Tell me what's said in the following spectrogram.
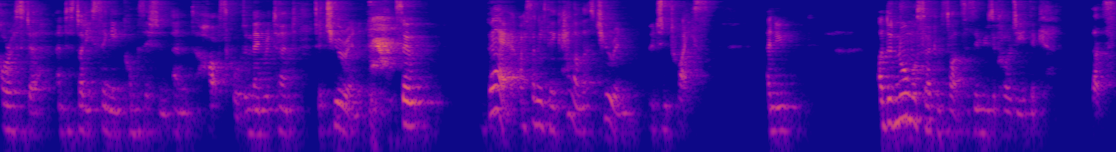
chorister and to study singing, composition, and harpsichord, and then returned to Turin. So there, I suddenly think, hang on, that's Turin mentioned twice. And you under normal circumstances in musicology, you think that's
